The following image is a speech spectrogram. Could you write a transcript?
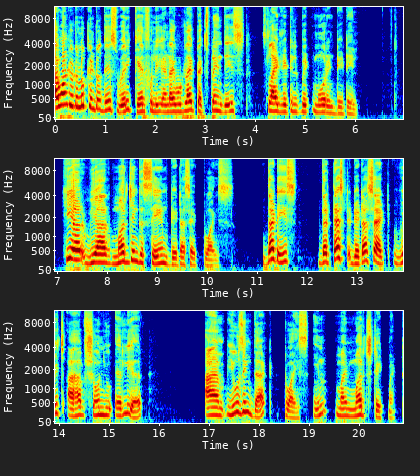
I want you to look into this very carefully and I would like to explain this slide little bit more in detail. Here we are merging the same data set twice. That is the test data set which I have shown you earlier. I am using that twice in my merge statement.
